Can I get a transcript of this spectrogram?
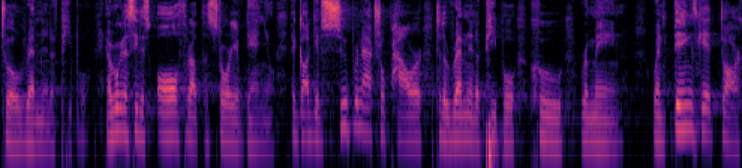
to a remnant of people. And we're going to see this all throughout the story of Daniel that God gives supernatural power to the remnant of people who remain. When things get dark,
